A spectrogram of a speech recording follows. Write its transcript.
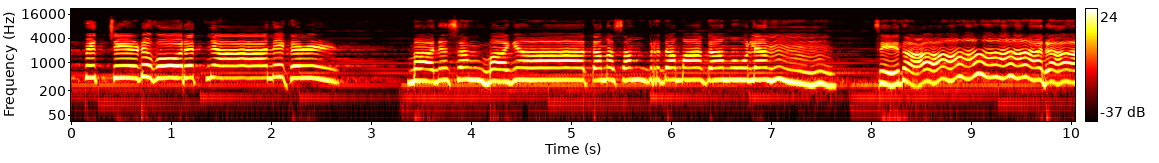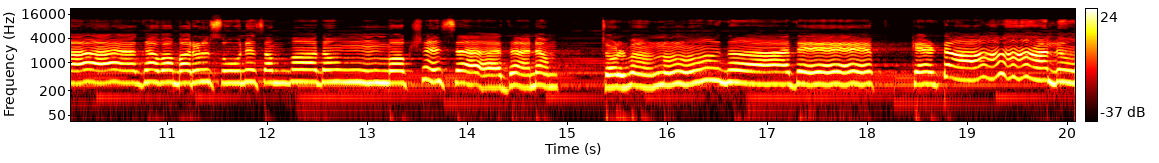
കൽപ്പിച്ചിടുവോരജ്ഞാനികൾ. മനസം മയാ തമസംവൃതമാകമൂലം സീതാരാഘവമരുൾ സൂന സംവാദം മോക്ഷസാധനം ചൊൽവേ കേട്ടാലും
